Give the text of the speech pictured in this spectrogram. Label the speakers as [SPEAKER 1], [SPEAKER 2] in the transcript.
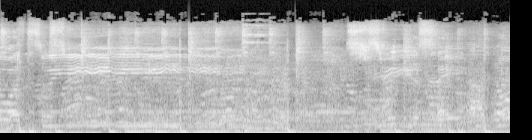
[SPEAKER 1] Sweet. To say I know.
